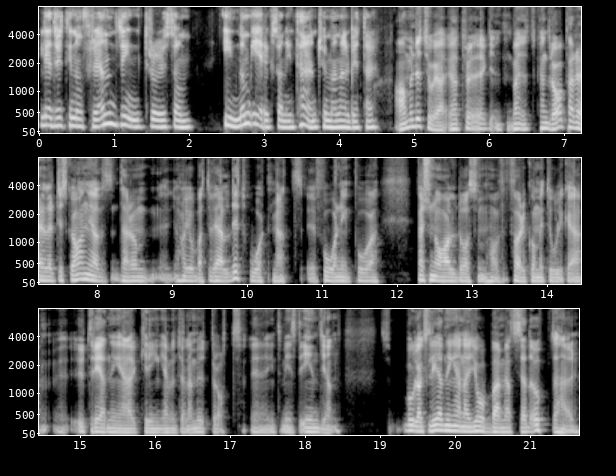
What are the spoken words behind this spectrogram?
leder det till någon förändring tror du som inom Ericsson internt hur man arbetar? Ja, men det tror jag. jag tror, man kan dra paralleller till Scania där de eh, har jobbat väldigt hårt med att eh, få ordning på personal då som har förekommit i olika eh, utredningar kring eventuella mutbrott, inte minst i Indien. Så bolagsledningarna jobbar med att städa upp det här.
